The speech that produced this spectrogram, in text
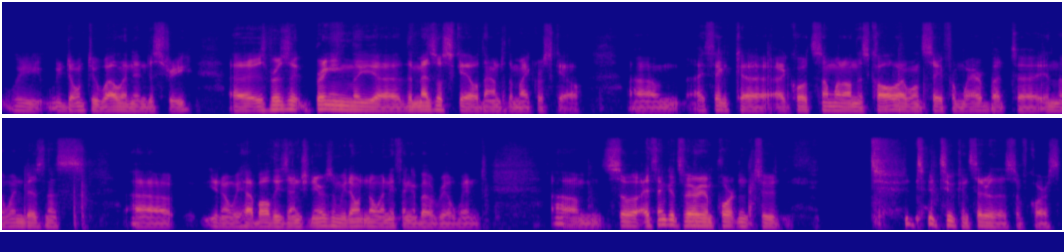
we, we don't do well in industry, uh, is bringing the, uh, the mesoscale down to the microscale. Um, I think uh, I quote someone on this call, I won't say from where, but uh, in the wind business, you know, we have all these engineers and we don't know anything about real wind. Um, so I think it's very important to to, to, consider this, of course.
